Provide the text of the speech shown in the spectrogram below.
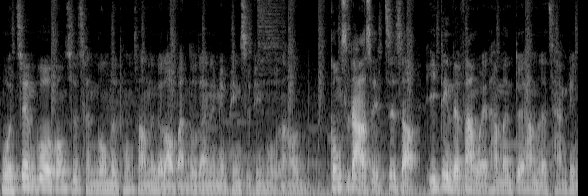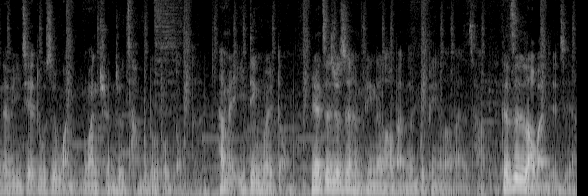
我见过公司成功的，通常那个老板都在那边拼死拼活，然后公司大的事情，至少一定的范围，他们对他们的产品的理解度是完完全就差不多都懂的。他们一定会懂，因为这就是很拼的老板跟不拼的老板的差别。可是这是老板阶级啊，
